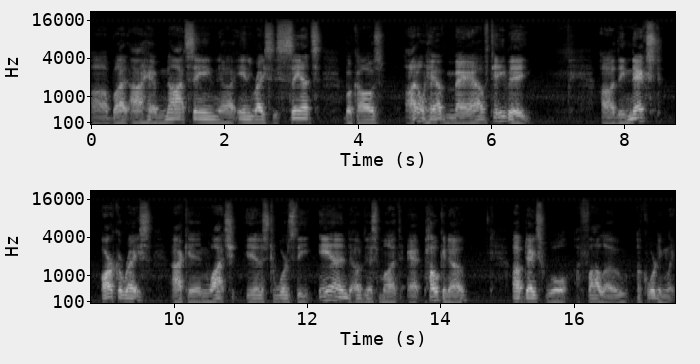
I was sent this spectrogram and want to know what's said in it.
Uh, but I have not seen uh, any races since because I don't have MAV TV. Uh, the next ARCA race I can watch is towards the end of this month at Pocono. Updates will follow accordingly.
